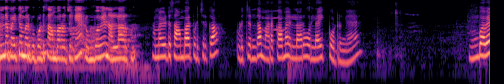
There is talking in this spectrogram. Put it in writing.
அந்த பைத்தம்பருப்பு போட்டு சாம்பார் வச்சுருக்கேன். ரொம்பவே நல்லாயிருக்கும் நம்ம வீட்டு சாம்பார் பிடிச்சிருக்கா? பிடிச்சிருந்தா மறக்காமல் எல்லாரும் ஒரு லைக் போட்டுருங்க. ரொம்பவே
